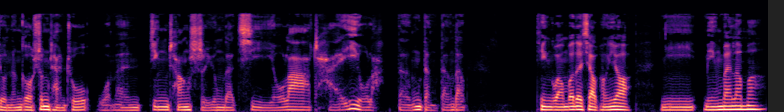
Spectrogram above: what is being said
就能够生产出我们经常使用的汽油啦、柴油啦等等等等。听广播的小朋友，你明白了吗？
